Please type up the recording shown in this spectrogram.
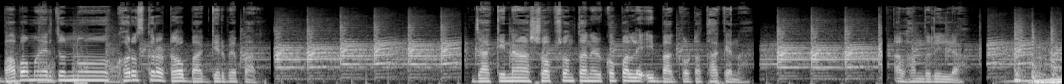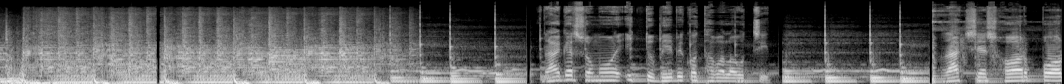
বাবা মায়ের জন্য খরচ করাটাও ভাগ্যের ব্যাপার। যা কিনা সব সন্তানের কপালে এই ভাগ্যটা থাকে না। আলহামদুলিল্লাহ। রাগের সময় একটু ভেবে কথা বলা উচিত। রাগ শেষ হওয়ার পর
